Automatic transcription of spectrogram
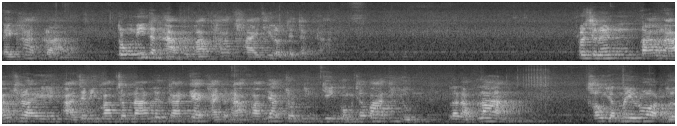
ในภาคกลาง ตรงนี้ต่างหากเป็นความท้าทายที่เราจะจัดการ เพราะฉะนั้นบางมหาวิทยาลัยอาจจะมีความชำนาญเรื่องการแก้ไขปัญหาความยากจนจริง ๆ ของชาวบ้านที่อยู่ระดับล่างเขายังไม่รอดเล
